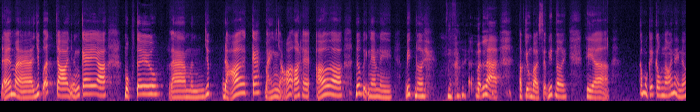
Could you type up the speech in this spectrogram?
để mà giúp ích cho những cái uh, mục tiêu là mình giúp đỡ các bạn nhỏ ở thể, ở uh, nước Việt Nam này biết bơi. Vẫn là tập trung vào sự biết bơi. Thì uh, có một cái câu nói này nó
